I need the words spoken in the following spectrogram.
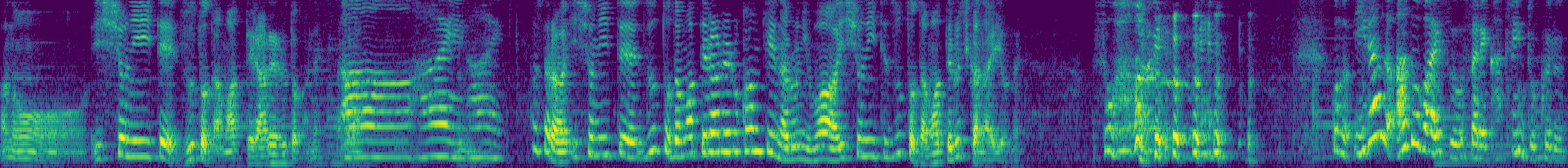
あの一緒にいてずっと黙ってられるとかねかああはいはいそしたら一緒にいてずっと黙ってられる関係になるには一緒にいてずっと黙ってるしかないよね。そうですねこのいらぬアドバイスをされカチンとくる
